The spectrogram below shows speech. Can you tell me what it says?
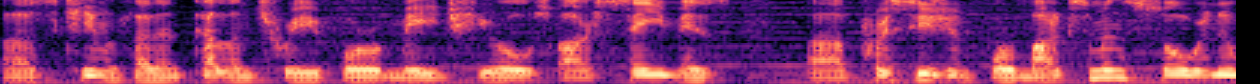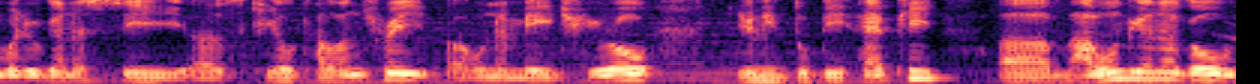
uh, skill talent talent tree for mage heroes are same as uh, precision for marksmen. So whenever you're gonna see a skill talent tree uh, on a mage hero, you need to be happy. Um, I won't gonna go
